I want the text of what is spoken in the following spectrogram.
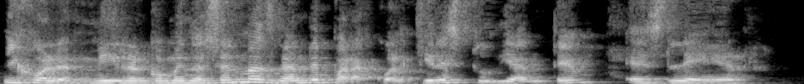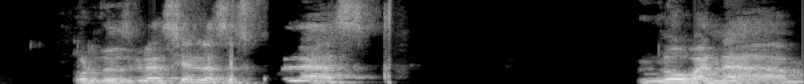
Híjole, mi recomendación más grande para cualquier estudiante es leer. Por desgracia, las escuelas no van a...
